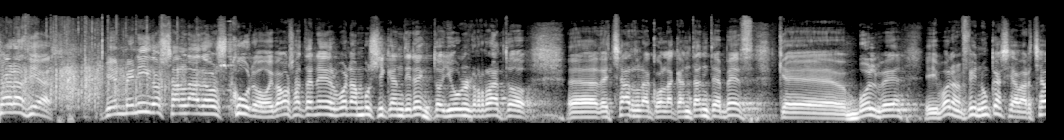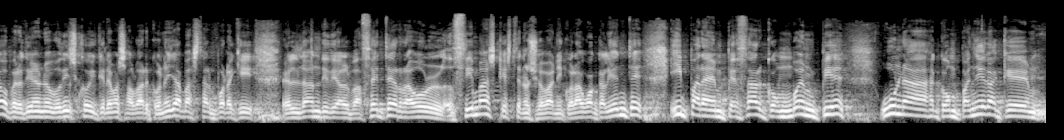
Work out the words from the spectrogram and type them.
Muchas gracias. Bienvenidos al lado oscuro. Hoy vamos a tener buena música en directo y un rato eh, de charla con la cantante Beth que vuelve. Y bueno, en fin, nunca se ha marchado, pero tiene un nuevo disco y queremos hablar con ella. Va a estar por aquí el dandy de Albacete, Raúl Cimas, que este no se va ni con agua caliente. Y para empezar con buen pie, una compañera que,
